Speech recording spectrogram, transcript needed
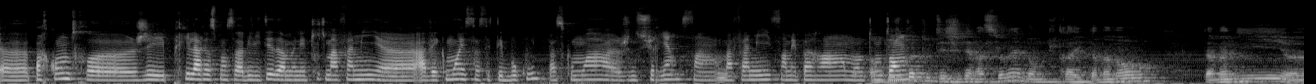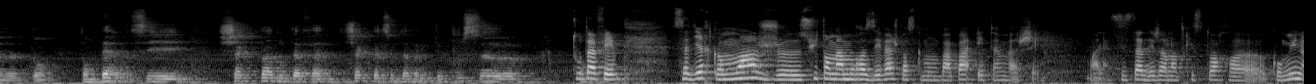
Euh, par contre, euh, j'ai pris la responsabilité d'amener toute ma famille euh, avec moi et ça c'était beaucoup parce que moi je ne suis rien sans ma famille, sans mes parents, mon tonton. En plus, toi, tout est générationnel, donc tu travailles avec ta maman, ta mamie, ton, ton, père. C'est chaque part de ta chaque personne de ta famille te pousse. Tout à fait. C'est-à-dire que moi je suis tombée amoureuse des vaches parce que mon papa est un vacher. Voilà, c'est ça déjà notre histoire euh, commune.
